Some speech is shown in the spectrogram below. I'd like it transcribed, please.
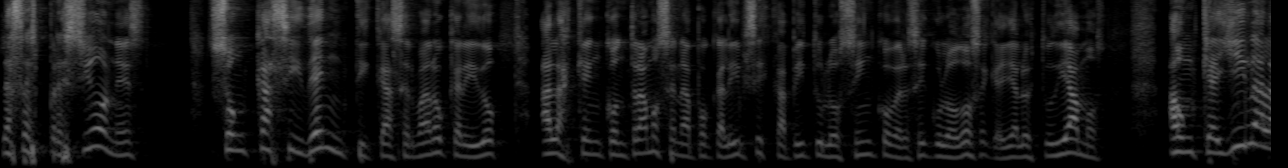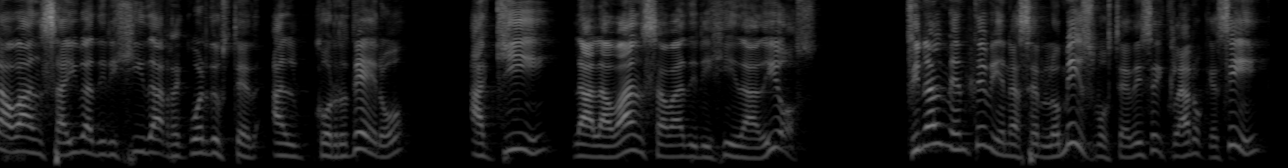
Las expresiones son casi idénticas, hermano querido, a las que encontramos en Apocalipsis capítulo 5, versículo 12, que ya lo estudiamos. Aunque allí la alabanza iba dirigida, recuerde usted, al Cordero, aquí la alabanza va dirigida a Dios. Finalmente viene a ser lo mismo. Usted dice, claro que sí,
